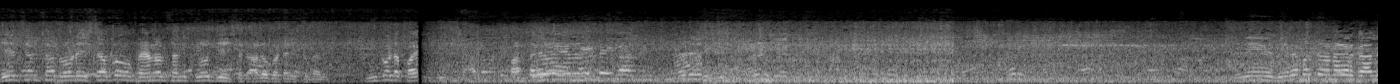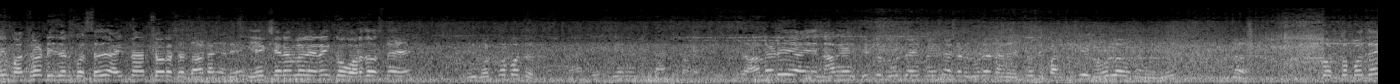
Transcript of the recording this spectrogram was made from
జిహెచ్ఎంసీ రోడ్ వేసినప్పుడు మాన్యువల్స్ అన్ని క్లోజ్ చేశారు. అదొకటి అవుతున్నది. ఇంకోటి పై ఇది వీరభద్ర నగర్ కాలనీ మంత్రా డివిజన్కి వస్తుంది. ఐదున్నర చౌరస్తా దాటగానే ఏ క్షణంలోనైనా ఇంకో వరద వస్తే ఇది కొట్టుకోపోతుంది. ఇది ఆల్రెడీ నాలుగైదు సీట్లు లూజ్ అయిపోయింది. అక్కడ కూడా నాకు ఎటువంటి పరిస్థితి? రోడ్లో ఉంటుంది ఇట్లా కొట్టుకోపోతే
